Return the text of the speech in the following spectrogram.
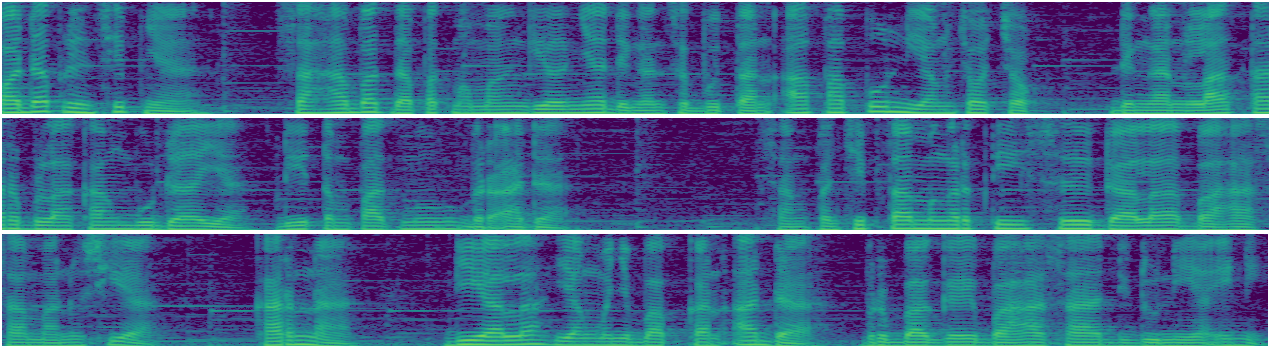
Pada prinsipnya, sahabat dapat memanggilnya dengan sebutan apa pun yang cocok dengan latar belakang budaya di tempatmu berada. Sang Pencipta mengerti segala bahasa manusia, karena Dialah yang menyebabkan ada berbagai bahasa di dunia ini.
